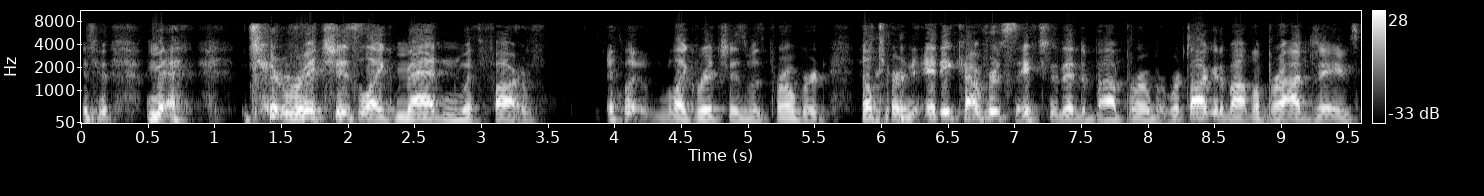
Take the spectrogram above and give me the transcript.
Rich is like Madden with Favre. like Rich is with Probert. He'll turn any conversation into Bob Probert. We're talking about LeBron James,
